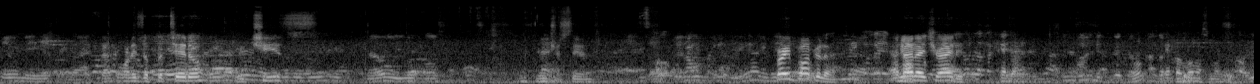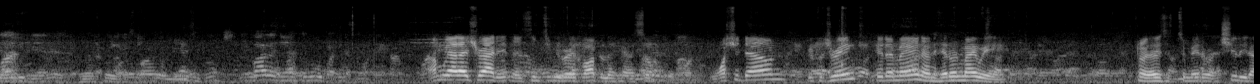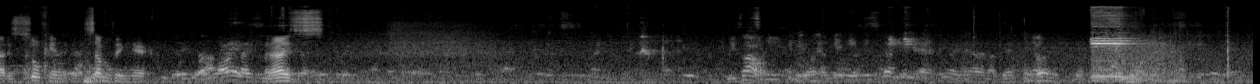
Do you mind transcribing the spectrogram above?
That one is a potato with cheese. Interesting. Very popular. I'm glad I tried it. I'm glad I tried it. It seems to be very popular here. So wash it down with a drink, hit a man, and head on my way. Oh, there's a tomato and chili that is soaking something here. Nice. Thank you.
